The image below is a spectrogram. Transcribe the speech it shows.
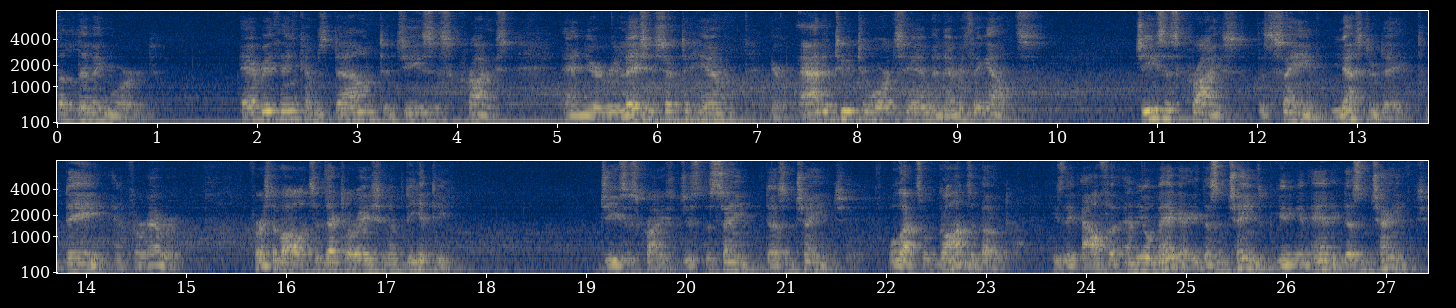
The living word. Everything comes down to Jesus Christ and your relationship to Him, your attitude towards Him, and everything else. Jesus Christ, the same yesterday, today, and forever. First of all, it's a declaration of deity. Jesus Christ, just the same, doesn't change. Well, that's what God's about. He's the Alpha and the Omega. He doesn't change, beginning and end. He doesn't change.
